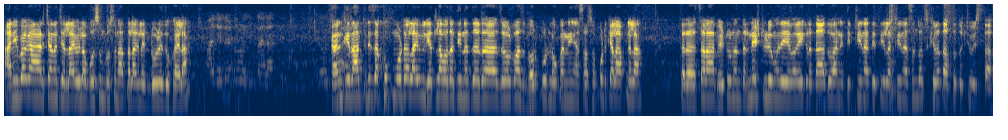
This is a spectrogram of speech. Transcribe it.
आणि बघा अर्चनाच्या लाईव्हला बसून बसून आता लागले डोळे दुखायला. कारण की रात्रीचा खूप मोठा लाईव्ह घेतला होता तिनं तर जवळपास भरपूर लोकांनी असा सपोर्ट केला आपल्याला. तर चला भेटू नंतर नेक्स्ट व्हिडिओमध्ये बघा इकडे दादू आणि ती टीना ते तिला टीना संगच खेळत असतो तो चोवीस तास.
